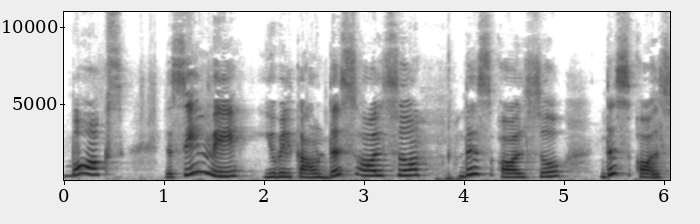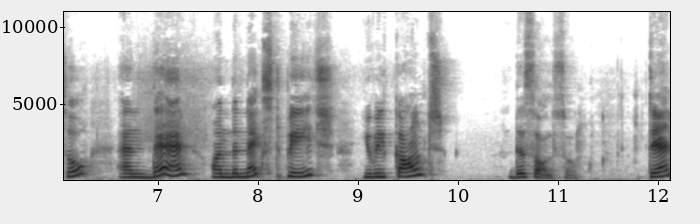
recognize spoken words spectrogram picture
box. The same way you will count this also, this also, this also and then on the next page you will count this also. 10,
